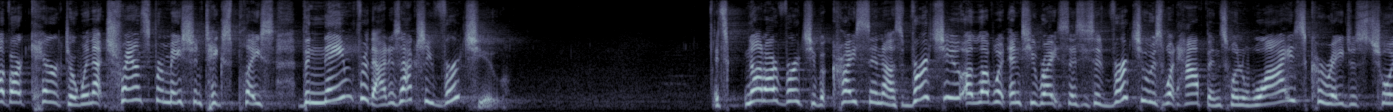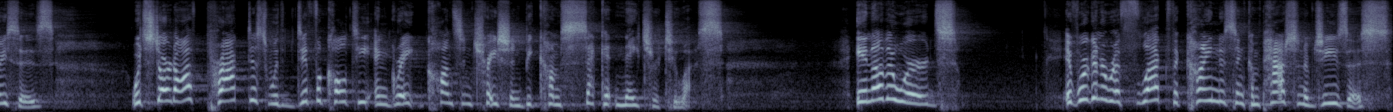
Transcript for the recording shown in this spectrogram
of our character, when that transformation takes place, the name for that is actually virtue. It's not our virtue, but Christ in us. Virtue, I love what N.T. Wright says. He said, Virtue is what happens when wise, courageous choices, which start off practice with difficulty and great concentration, become second nature to us. In other words, if we're going to reflect the kindness and compassion of Jesus,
